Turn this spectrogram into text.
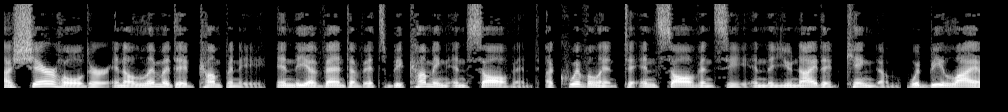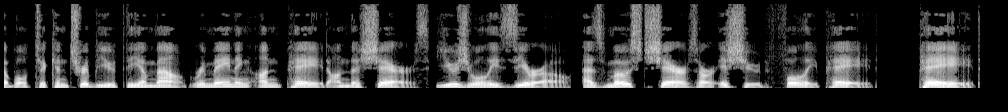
A shareholder in a limited company, in the event of its becoming insolvent equivalent to insolvency in the United Kingdom would be liable to contribute the amount remaining unpaid on the shares usually zero, as most shares are issued fully paid. Paid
